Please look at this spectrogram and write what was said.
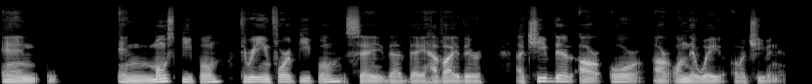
And in most people three in four people say that they have either achieved it or or are on their way of achieving it.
